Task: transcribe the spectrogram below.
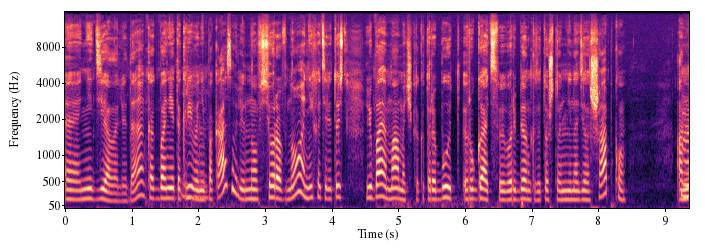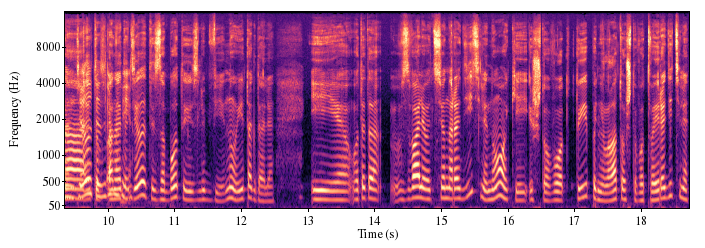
э, не делали, да, как бы они это криво не Мгм. показывали, но все равно они хотели. То есть любая мамочка, которая будет ругать своего ребенка за то, что он не надел шапку, Она делает это, она это делает из заботы, из любви, ну и так далее. И вот это взваливать все на родителей, ну окей, и что, вот ты поняла то, что вот твои родители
